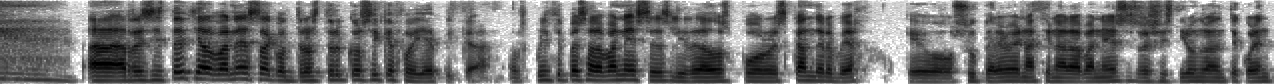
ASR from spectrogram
A resistencia albanesa contra os turcos sí que foi épica. Os príncipes albaneses, liderados por Skanderbeg, que o superhéroe nacional albanés resistiron durante 40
